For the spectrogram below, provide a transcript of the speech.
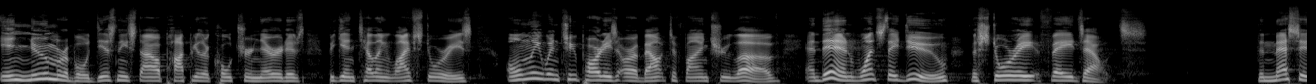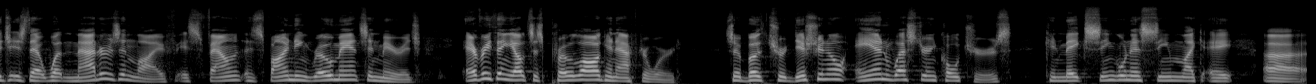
Innumerable Disney style popular culture narratives begin telling life stories only when two parties are about to find true love, and then once they do, the story fades out. The message is that what matters in life is found is finding romance in marriage. Everything else is prologue and afterward. So both traditional and Western cultures can make singleness seem like a uh,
